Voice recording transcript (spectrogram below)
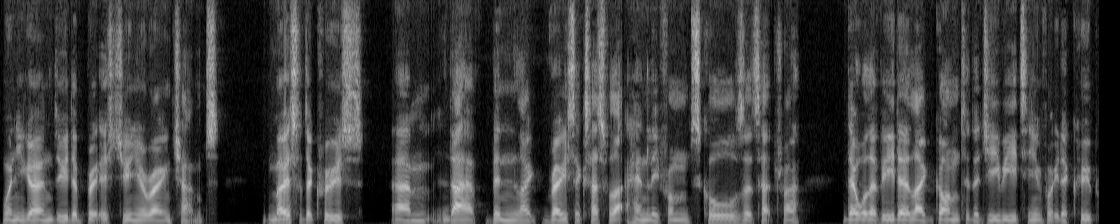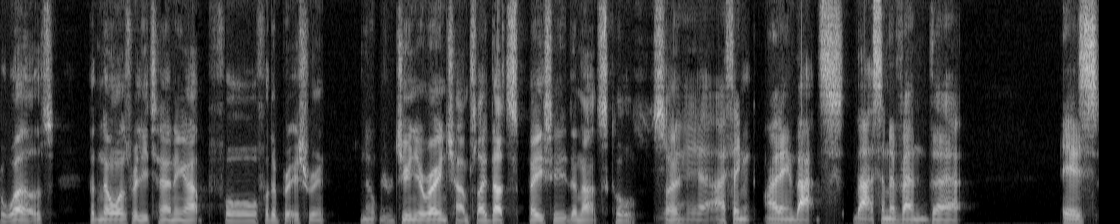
when you go and do the British Junior Rowing Champs, most of the crews um, that have been like very successful at Henley from schools, etc., they will have either like gone to the GB team for either Coupe or Worlds, but no one's really turning up for for the British Nope. Junior Rowing Champs. Like that's basically the Nat school. So yeah, yeah, I think I think that's that's an event that is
